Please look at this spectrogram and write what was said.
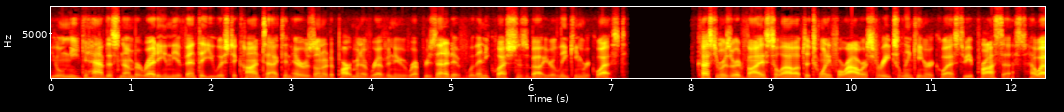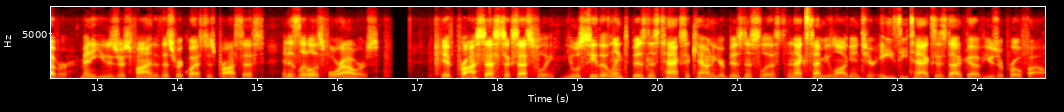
You will need to have this number ready in the event that you wish to contact an Arizona Department of Revenue representative with any questions about your linking request. Customers are advised to allow up to 24 hours for each linking request to be processed. However, many users find that this request is processed in as little as 4 hours. If processed successfully, you will see the linked business tax account in your business list the next time you log into your aztaxes.gov user profile.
